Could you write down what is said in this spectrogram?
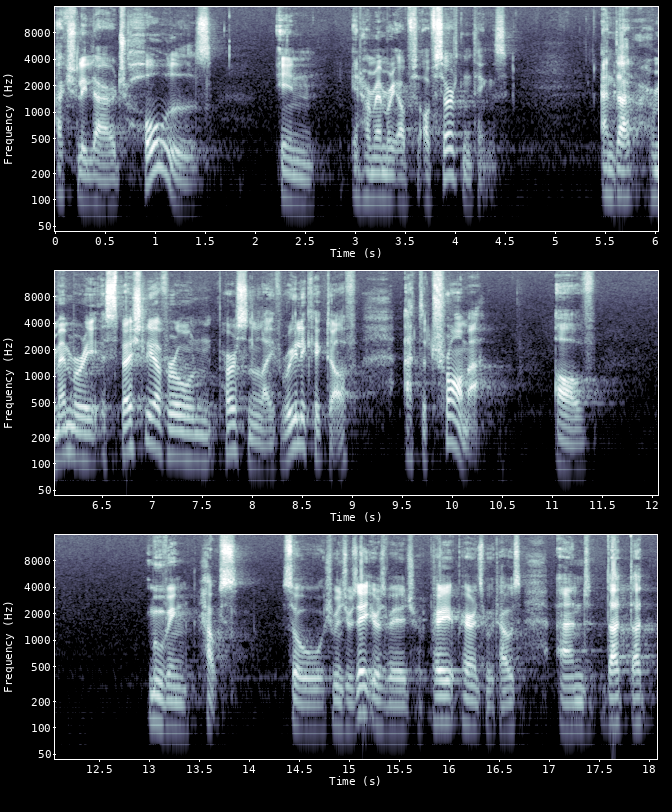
actually large holes in, in her memory of, of certain things. And that her memory, especially of her own personal life, really kicked off at the trauma of moving house. So when she was eight years of age, her parents moved house, and that, that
